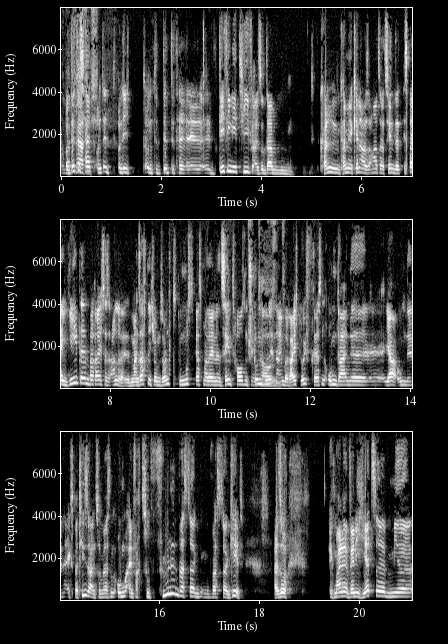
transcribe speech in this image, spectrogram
Und, und das fertig. ist halt, und, und ich, und, und, und definitiv, also da kann, kann mir keiner was anderes erzählen. Das ist bei jedem Bereich das andere. Man sagt nicht umsonst, du musst erstmal deine 10.000 Stunden in einem Bereich durchfressen, um deine, ja, um deine Expertise anzumessen, um einfach zu fühlen, was da, was da geht. Also, ich meine, wenn ich jetzt äh, mir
